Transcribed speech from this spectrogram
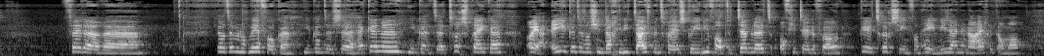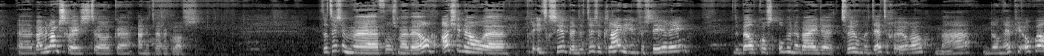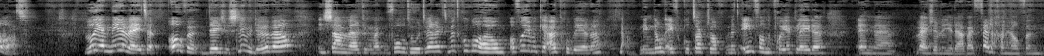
Verder, uh, ja, wat hebben we nog meer, Fokke? Je kunt dus herkennen, je kunt terugspreken. Oh ja, en je kunt dus als je een dagje niet thuis bent geweest, kun je in ieder geval op de tablet of je telefoon kun je terugzien van hé, hey, wie zijn er nou eigenlijk allemaal bij me langs geweest terwijl ik aan het werk was. Dat is hem uh, volgens mij wel. Als je nou uh, geïnteresseerd bent, het is een kleine investering. De bel kost om en nabij de 230 euro, maar dan heb je ook wel wat. Wil jij meer weten over deze slimme deurbel? In samenwerking met bijvoorbeeld hoe het werkt met Google Home of wil je hem een keer uitproberen? Nou, neem dan even contact op met een van de projectleden en uh, wij zullen je daarbij verder gaan helpen.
